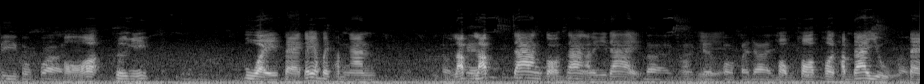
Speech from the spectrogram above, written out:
ปีกว่าๆอ๋อคืออย่างนี้ป่วยแต่ก็ยังไปทำงานรับแกรับจ้างก่อสร้างอะไรอย่างนี้ได้ ได้ก็แกพอไปได้พอพอพอทำได้อยู่ครับ แต่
